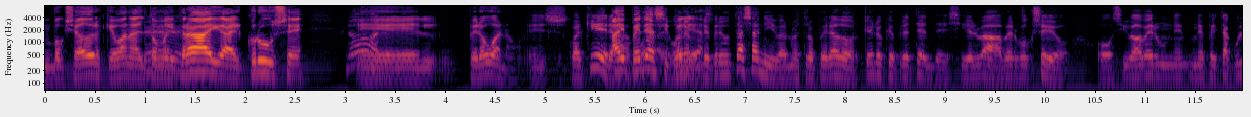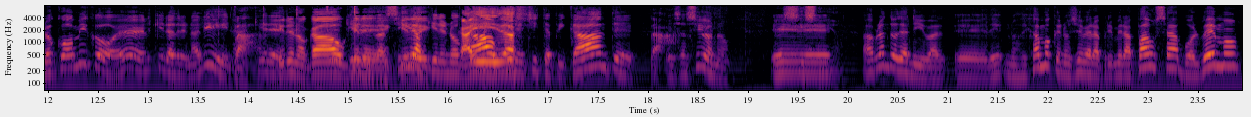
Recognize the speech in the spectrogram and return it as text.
boxeadores que van al toma y traiga el cruce No, eh, el- pero bueno es Cualquiera. hay peleas y Bueno, peleas Le preguntás a Aníbal, nuestro operador, qué es lo que pretende, si él va a ver boxeo o si va a ver un, un espectáculo cómico, eh, él quiere adrenalina, Claro, quiere, quiere knockout, quiere, quiere- vacía, quiere quiere knockout, caídas. quiere chiste picante, Claro. ¿es así o no? Eh, Sí, señor. Hablando de Aníbal, eh, de- nos dejamos que nos lleve a la primera pausa, volvemos,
